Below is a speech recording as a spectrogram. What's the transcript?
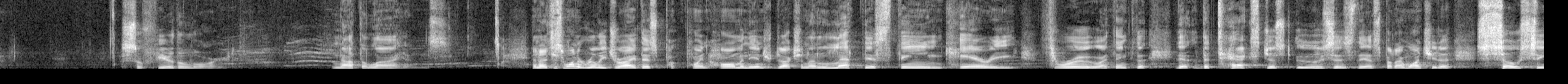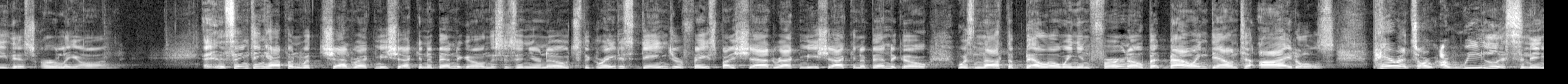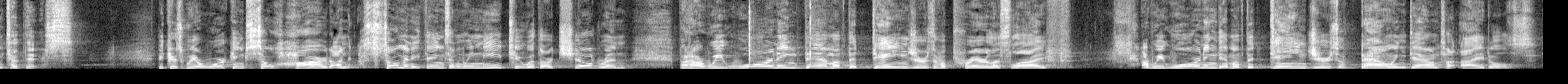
So fear the Lord, not the lions. And I just want to really drive this point home in the introduction and let this theme carry through. I think that the, the text just oozes this, but I want you to so see this early on. The same thing happened with Shadrach, Meshach, and Abednego, and this is in your notes. The greatest danger faced by Shadrach, Meshach, and Abednego was not the bellowing inferno, but bowing down to idols. Parents, are, are we listening to this? Because we are working so hard on so many things, and we need to with our children. But are we warning them of the dangers of a prayerless life? Are we warning them of the dangers of bowing down to idols?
